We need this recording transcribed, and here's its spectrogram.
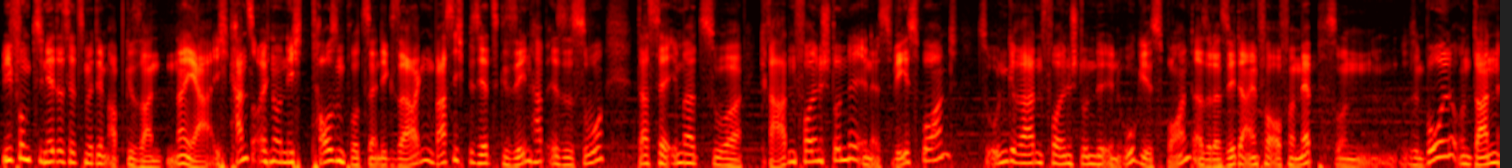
Wie funktioniert das jetzt mit dem Abgesandten? Naja, ich kann es euch noch nicht tausendprozentig sagen. Was ich bis jetzt gesehen habe, ist es so, dass er immer zur geraden vollen Stunde in SW spawnt, zur ungeraden vollen Stunde in OG spawnt. Also da seht ihr einfach auf der Map so ein Symbol und dann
